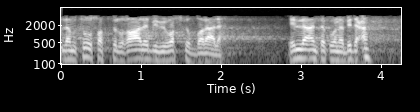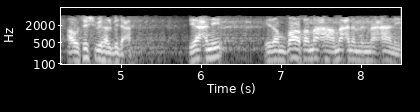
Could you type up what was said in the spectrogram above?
لم توصف في الغالب بوصف الضلالة إلا أن تكون بدعة أو تشبه البدعة. يعني إذا انضاف معها معنى من معاني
